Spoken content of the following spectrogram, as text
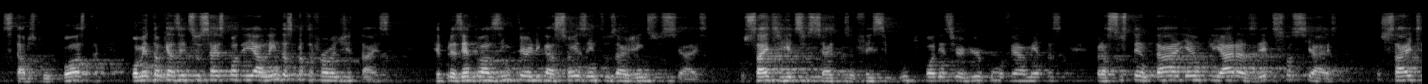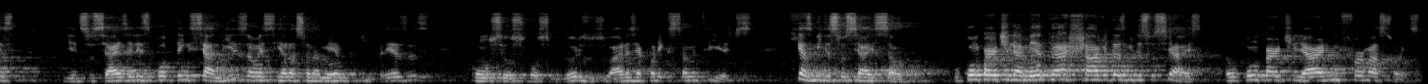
citados por Costa, comentam que as redes sociais podem ir além das plataformas digitais. Representam as interligações entre os agentes sociais. Os sites de redes sociais, por exemplo, Facebook, podem servir como ferramentas para sustentar e ampliar as redes sociais, os sites e redes sociais, eles potencializam esse relacionamento de empresas com os seus consumidores, usuários e a conexão entre estes. O que as mídias sociais são? O compartilhamento é a chave das mídias sociais. Então, compartilhar informações,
